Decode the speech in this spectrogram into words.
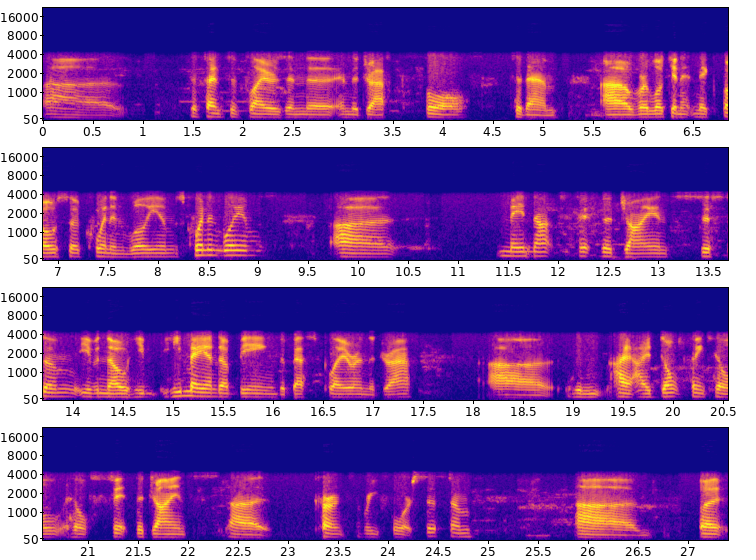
uh, defensive players in the in the draft fall to them. Uh, we're looking at Nick Bosa, Quinnen Williams. Quinnen Williams uh, may not fit the Giants' system, even though he he may end up being the best player in the draft. Uh, he, I, I don't think he'll he'll fit the Giants' uh, current three four system. Uh, but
